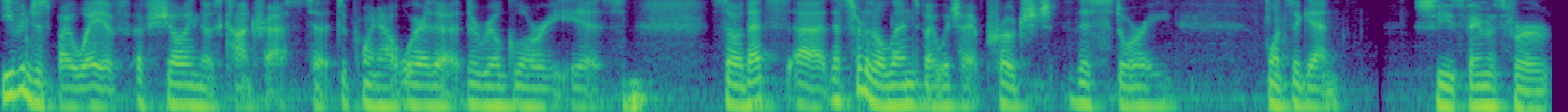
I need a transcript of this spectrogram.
even just by way of, of showing those contrasts to, to point out where the, the real glory is. So that's uh, that's sort of the lens by which I approached this story once again. She's famous for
